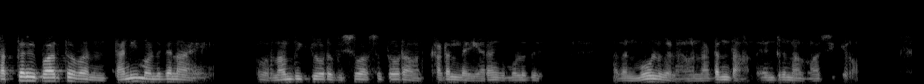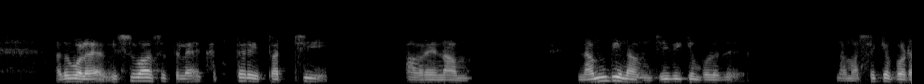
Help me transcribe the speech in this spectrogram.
கத்தரை பார்த்து அவன் தனி மனிதனாய் ஒரு நம்பிக்கையோட விசுவாசத்தோடு அவன் கடல்ல இறங்கும் பொழுது அதன் மூழ்கல் அவன் நடந்தான் என்று நாம் வாசிக்கிறோம். அதுபோல விசுவாசத்துல கத்தரை பற்றி அவரை நாம் நம்பி நாம் ஜீவிக்கும் பொழுது நாம் அசைக்கப்பட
